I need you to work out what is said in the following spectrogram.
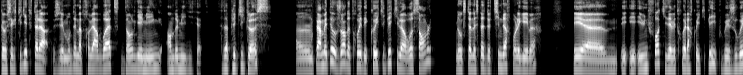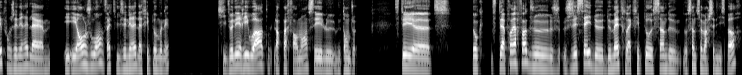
comme je t'expliquais tout à l'heure, j'ai monté ma première boîte dans le gaming en 2017. Ça s'appelait Kiklos. On permettait aux joueurs de trouver des coéquipiers qui leur ressemblent Donc c'était un espèce de Tinder pour les gamers. Et, et, une fois qu'ils avaient trouvé leur coéquipier, ils pouvaient jouer pour générer de la. Et, en jouant, en fait, ils généraient de la crypto-monnaie qui venait reward leur performance et le, temps de jeu. C'était. Donc, c'était la première fois que j'essaye de, de, mettre la crypto au sein de, au sein de ce marché de l'e-sport.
